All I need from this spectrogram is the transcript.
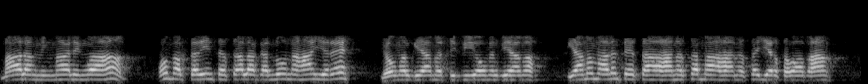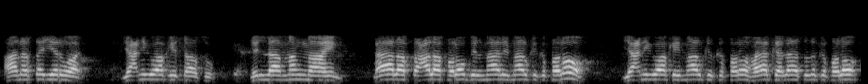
maalan min maalin waha hum aksarinta salagalun ahaan yar eh yawma alqiyaamati fi yawmi alqiyaama qiyaama maalinteesa ahanasa ma ahanasa yar sawaab ahaan anasa yar waay yani wa kay taaso ilaa man maahin. Qaala facala falo bilmaali maalka kafalo yani wa kay maalka kafalo haakada sada kafalo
